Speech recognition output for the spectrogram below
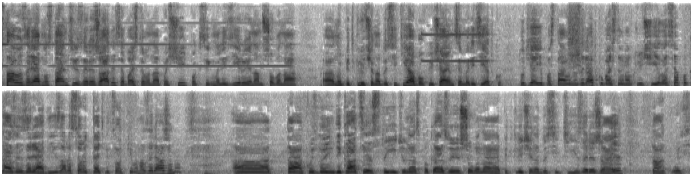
Ставив зарядну станцію заряджатися, бачите, вона пищить, сигналізує нам, що вона е, ну, підключена до сіті або включаємо цим розетку. Тут я її поставив на зарядку, бачите, вона включилася, показує заряд. Її зараз 45% вона заряджена. А, так, ось до індикація стоїть у нас, показує, що вона підключена до сіті, заряджає. Так, ось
